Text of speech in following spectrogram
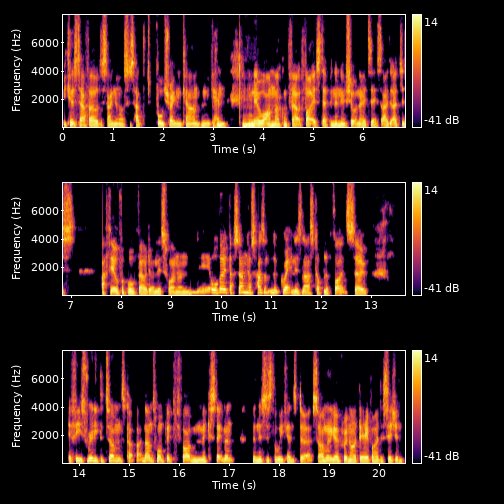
because Rafael dos Anjos has had the full training camp, and again, Mhm. you know what I'm like on fight- fighters stepping in on short notice. I, I just I feel for Paul Felder on this one, and eh, although dos Anjos hasn't looked great in his last couple of fights, so if he's really determined to cut back down to 155 and make a statement, then this is the weekend to do it. So I'm going to go for an idea by decision,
